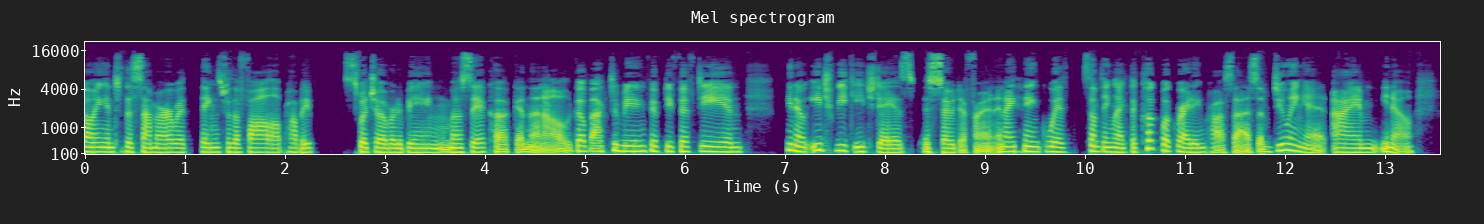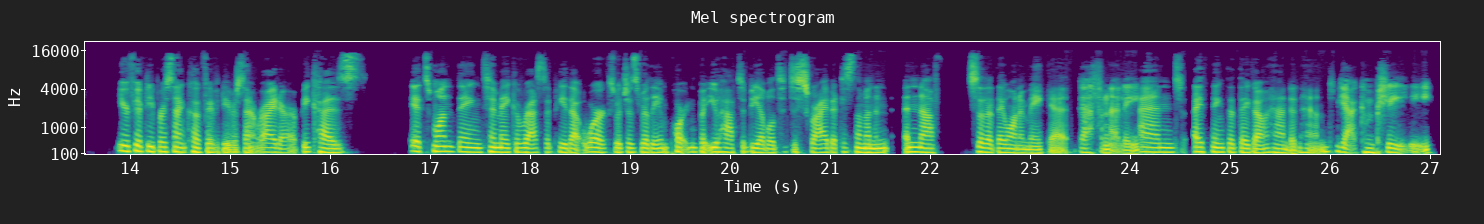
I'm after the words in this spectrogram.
going into the summer with things for the fall, I'll probably switch over to being mostly a cook and then I'll go back to being 50 50. And, you know, each week, each day is, is so different. And I think with something like the cookbook writing process of doing it, I'm, you know, you're 50% cook, 50% writer because it's one thing to make a recipe that works, which is really important, but you have to be able to describe it to someone enough so that they want to make it. Definitely. And I think that they go hand in hand. Yeah, completely.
